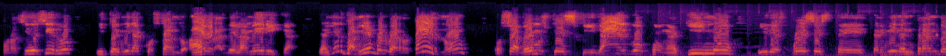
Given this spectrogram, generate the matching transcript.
por así decirlo, y termina costando. Ahora, del América, y ayer también vuelve a rotar, ¿no? O sea, vemos que es Fidalgo con Aquino y después este, termina entrando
